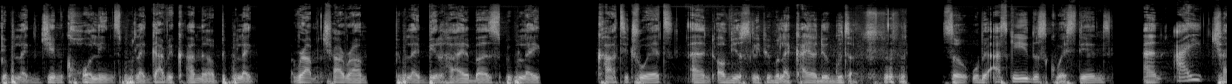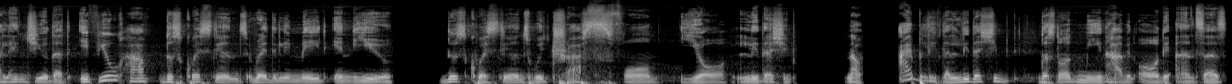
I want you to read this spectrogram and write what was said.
people like Jim Collins, people like Gary Hamel, people like Ram Charan, people like Bill Hybels, people like Cathy Truett, and obviously people like Kayode Okuta. so we'll be asking you those questions. And I challenge you that if you have those questions readily made in you, those questions will transform your leadership. Now, I believe that leadership does not mean having all the answers,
